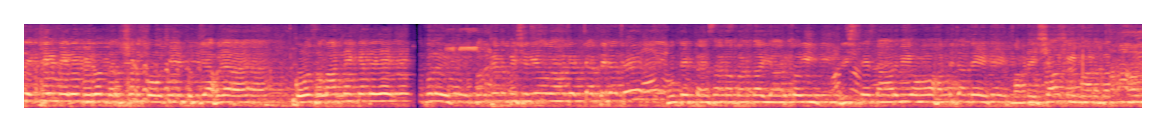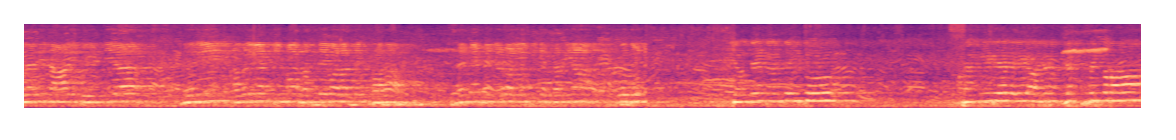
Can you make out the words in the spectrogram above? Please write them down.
ਦੇਖੇ ਮੇਰੇ ਵੀਰੋ ਦਰਸ਼ਨ ਕੋਚ ਵੀ ਪੁੱਜਿਆ ਹੋਇਆ ਹੈ। ਕੋਚ ਸਮਾਨ ਨੇ ਕਹਿੰਦੇ ਮੱਖਣ ਮਿਸ਼ਰੀਆਂ ਵਾਂਗ ਚੱਟ ਜਾਂਦੇ। ਹੁੰਦੇ ਪੈਸਾ ਨਾ ਬਣਦਾ ਯਾਰ ਕੋਈ ਰਿਸ਼ਤੇਦਾਰ ਵੀ ਉਹ ਹਟ ਜਾਂਦੇ। ਮਾਣੇ ਸ਼ਾਹ ਕੀ ਮਾਣ ਬਣ ਹੋਵੇ ਦੀ ਨਾਲ ਹੀ ਬੇਨਤੀ ਆ। ਮੇਰੀ ਅਗਲੀਆਂ ਟੀਮਾਂ ਰੱਤੇ ਵਾਲਾ ਤੇ ਖਾਰਾ। ਸੈਮੀ ਫਾਈਨਲ ਵਾਲੀਆਂ 75 ਦੀਆਂ ਉਹ ਦੋਨੇ ਜਾਂਦੇ ਨਾਂਦੇ ਵਿੱਚੋਂ। ਸੰਗੀ ਦੇ ਲਈ ਆਜਣ ਜੱਟ ਸਿੰਘ ਵਾਲਾ।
